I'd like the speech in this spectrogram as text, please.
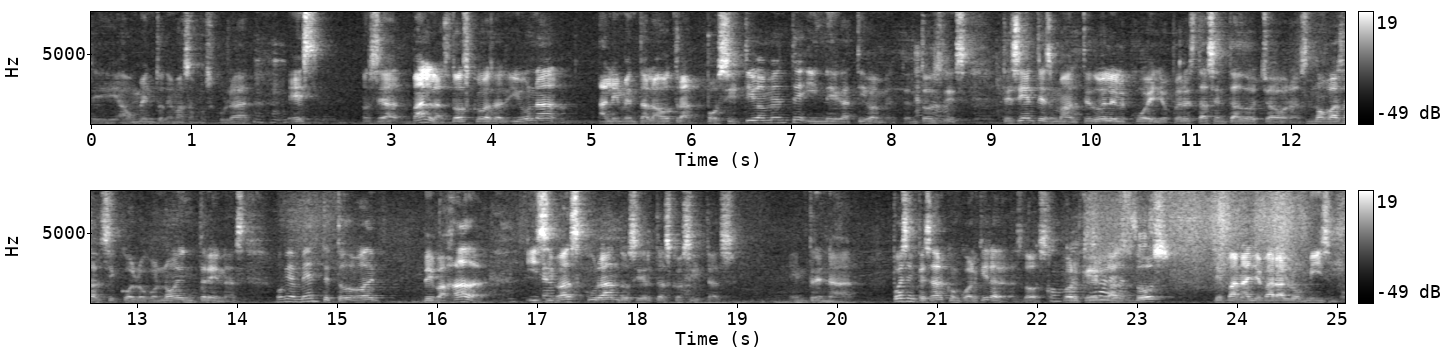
de aumento de masa muscular. Es, o sea, van las dos cosas y una alimenta a la otra positivamente y negativamente. Entonces, te sientes mal, te duele el cuello, pero estás sentado ocho horas, no vas al psicólogo, no entrenas. Obviamente todo va de, bajada. Y si vas curando ciertas cositas, entrenar. Puedes empezar con cualquiera de las dos, porque las, dos, te van a llevar a lo mismo.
